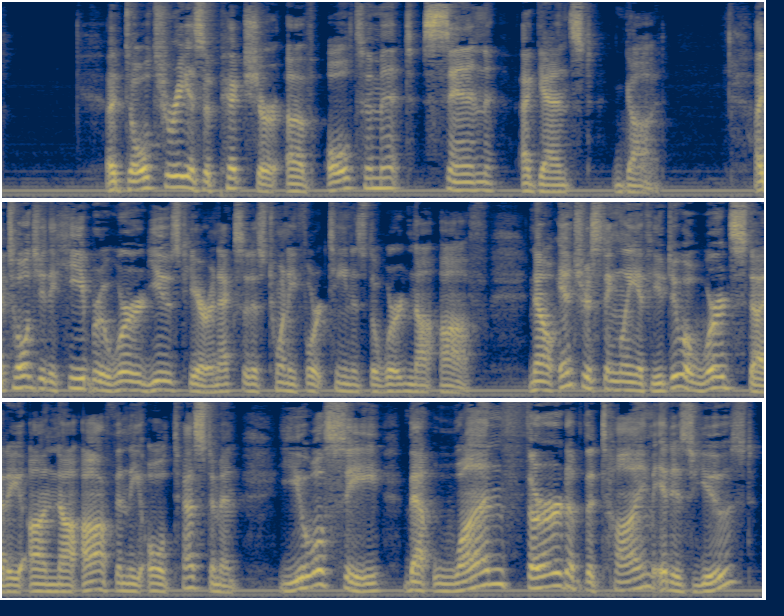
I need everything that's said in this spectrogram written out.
adultery is a picture of ultimate sin against God. I told you the Hebrew word used here in Exodus 20:14 is the word na'af. Now, interestingly, if you do a word study on na'af in the Old Testament, you will see that one third of the time it is used,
